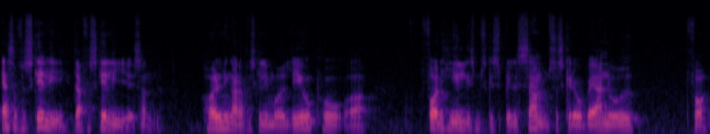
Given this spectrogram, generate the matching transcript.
er så forskellige, der er forskellige sådan, holdninger, der er forskellige måder at leve på, og for at det hele ligesom skal spille sammen, så skal det jo være noget for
